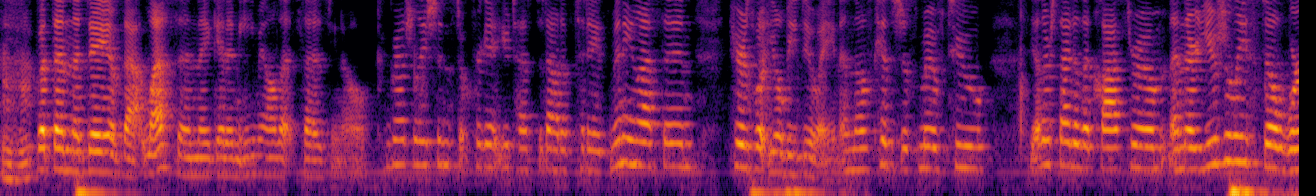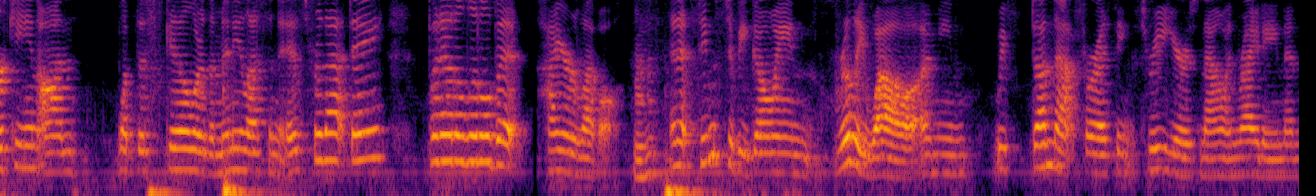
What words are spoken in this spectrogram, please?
Mhm. But then the day of that lesson, they get an email that says, you know, congratulations, don't forget you tested out of today's mini lesson. Here's what you'll be doing. And those kids just move to the other side of the classroom, and they're usually still working on what the skill or the mini lesson is for that day, but at a little bit higher level. Mhm. And it seems to be going really well. I mean, we've done that for I think three years now in writing, and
